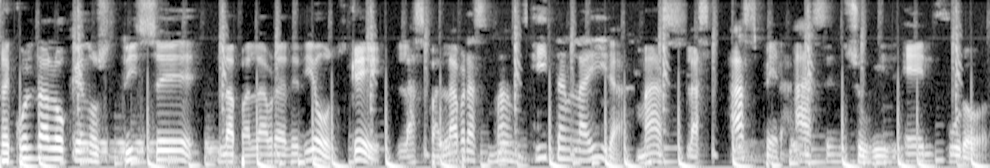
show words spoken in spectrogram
Recuerda lo que nos dice la palabra de Dios, que las palabras más quitan la ira, más las ásperas hacen subir el furor.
